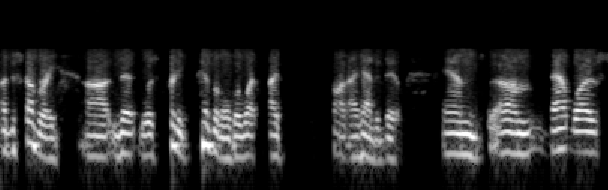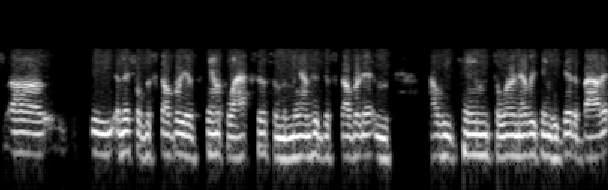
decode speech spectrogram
a discovery uh, that was pretty pivotal to what I thought I had to do and um, that was uh, the initial discovery of anaphylaxis and the man who discovered it and how he came to learn everything he did about it.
